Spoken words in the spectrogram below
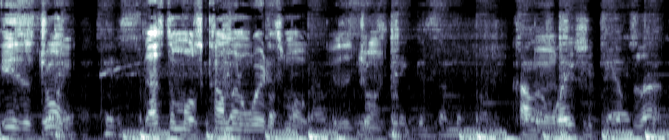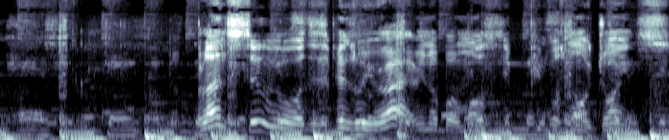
is a joint. That's the most common way to smoke is a joint. common way should be a blunt. Blunts too. Well, it depends where you're at, you know. But most people smoke joints.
